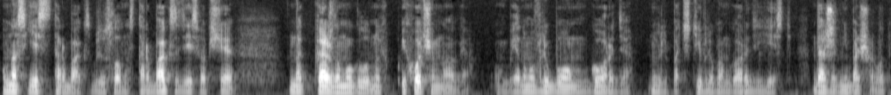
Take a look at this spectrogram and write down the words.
У нас есть Starbucks, безусловно. Starbucks здесь вообще на каждом углу, ну их, их очень много. Я думаю, в любом городе, ну или почти в любом городе есть. Даже небольшой. Вот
